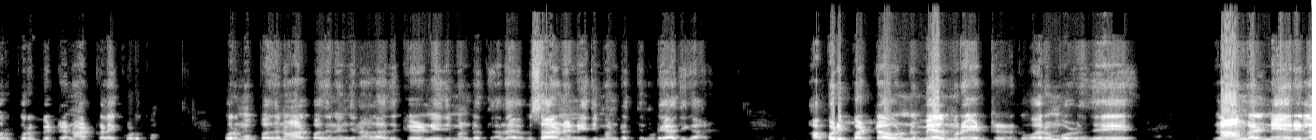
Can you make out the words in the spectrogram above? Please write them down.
ஒரு குறிப்பிட்ட நாட்களை கொடுக்கும். ஒரு முப்பது நாள் பதினஞ்சு நாள் அது கீழ் நீதிமன்ற அந்த விசாரணை நீதிமன்றத்தினுடைய அதிகாரம். அப்படிப்பட்ட ஒன்று மேல்முறையீட்டிற்கு வரும் பொழுது நாங்கள் நேரில்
